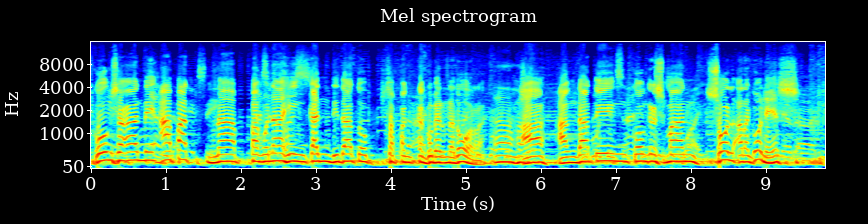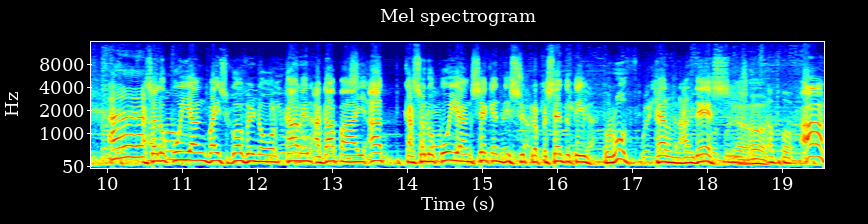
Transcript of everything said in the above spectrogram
kung saan may apat na pangunahing kandidato sa pagkagobernador. Ah, ang dating Congressman Sol Aragones, Ah, kasalukuyang Vice Governor Karen Agapay at kasalukuyang Second District Representative Ruth Hernandez. Oo. Opo. At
